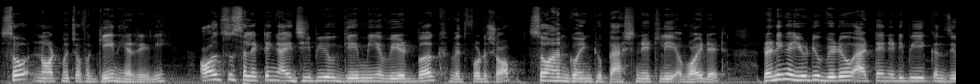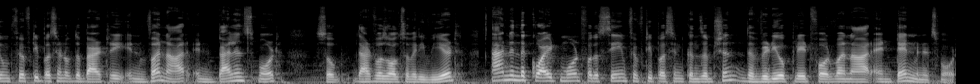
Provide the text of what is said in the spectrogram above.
So not much of a gain here really. Also selecting iGPU gave me a weird bug with Photoshop, so I'm going to passionately avoid it. Running a YouTube video at 1080p consumed 50% of the battery in 1 hour in balance mode, so that was also very weird. And in the quiet mode for the same 50% consumption, the video played for 1 hour and 10 minutes more.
